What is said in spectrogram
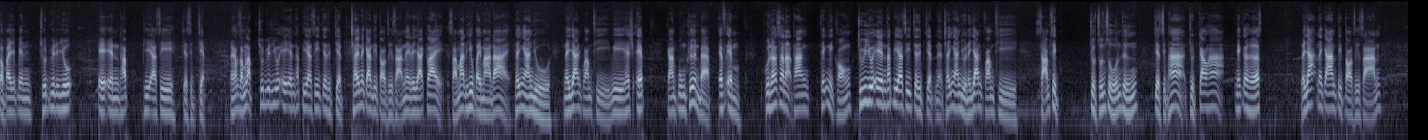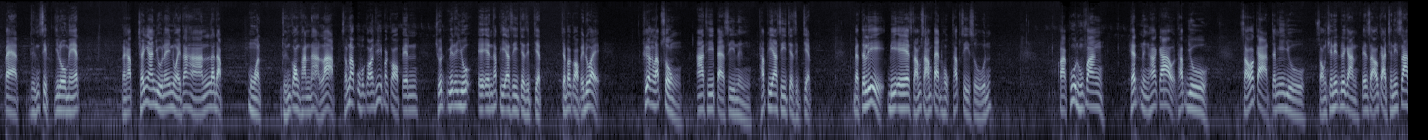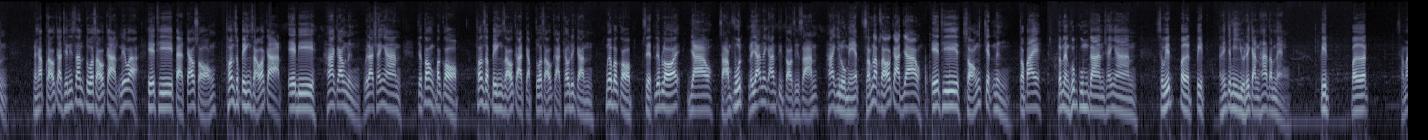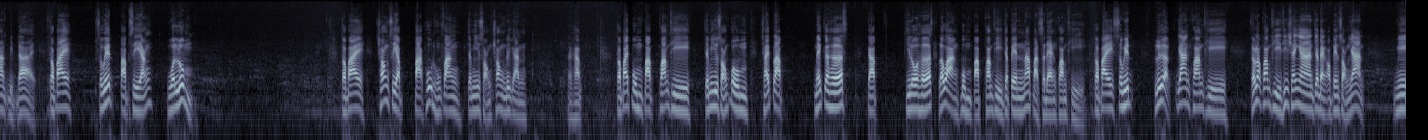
ต่อไปจะเป็นชุดวิทยุ AN ทับ PRC 77 นะครับสำหรับชุดวิทยุ AN ทับ PRC 77 ใช้ในการติดต่อสื่อสารในระยะใกล้ สามารถหิ้วไปมาได้ ใช้งานอยู่ในย่านความถี่ VHF การปรุงคลื่นแบบ FM คุณลักษณะทางเทคนิคของชุดวิทยุ AN ทับ PRC 77 เนี่ยใช้งานอยู่ในย่านความถี่ 30.00 ถึง 75.95 เมกะเฮิรตซ์ระยะในการติดต่อสื่อสาร8ถึง10 กิโลเมตร นะครับใช้งานอยู่ในหน่วยทหารระดับหมวดถึงกองพันทหารราบสำหรับอุปกรณ์ที่ประกอบเป็นชุดวิทยุ AN ทับ PRC 77 จะประกอบไปด้วย เครื่องรับส่ง RT 841ทับ PRC 77 แบตเตอรี่ BA 3386ทับ40 ปากพูดหูฟัง H159 ทับ U เสาอากาศจะมีอยู่ 2 ชนิดด้วยกัน เป็นเสาอากาศชนิดสั้น นะครับเสาอากาศชนิดสั้นตัวเสาอากาศเรียกว่า AT 892ท่อนสปริงเสาอากาศ AB 591 เวลาใช้งานจะต้องประกอบท่อนสปริงเสาอากาศกับตัวเสาอากาศเข้าด้วยกัน เมื่อประกอบเสร็จเรียบร้อย ยาว 3 ฟุต ระยะในการติดต่อสื่อสาร 5 กิโลเมตรสำหรับเสาอากาศยาว AT 271 ต่อไปตำแหน่งควบคุมการใช้งาน สวิตช์เปิดปิด อันนี้จะมีอยู่ด้วยกัน 5ตำแหน่ง ปิดเปิดสามารถปิดได้ ต่อไป สวิตช์ปรับเสียงวอลลุ่ม ต่อไปช่องเสียบปากพูดหูฟังจะมี 2 ช่องด้วยกันนะครับ ต่อไปปุ่มปรับความถี่จะมีอยู่ 2 ปุ่ม ใช้ปรับเมกะเฮิร์กับกิโลเฮิร์ระหว่างปุ่มปรับความถี่จะเป็นหน้าปัดแสดงความถี่ ต่อไปสวิตช์เลือกย่านความถี่สำหรับความถี่ที่ใช้งานจะแบ่งออกเป็น 2 ย่าน มี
